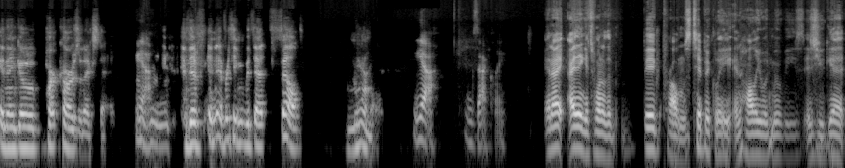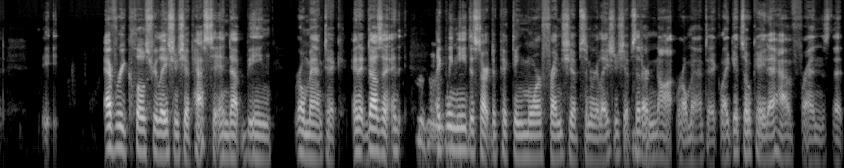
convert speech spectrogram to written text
and then go park cars the next day. Yeah, mm-hmm. and, if, and everything with that felt normal. Yeah, exactly. And I, I think it's one of the big problems typically in Hollywood movies is you get every close relationship has to end up being romantic and it doesn't and Mhm. like we need to start depicting more friendships and relationships that are not romantic like it's okay to have friends that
